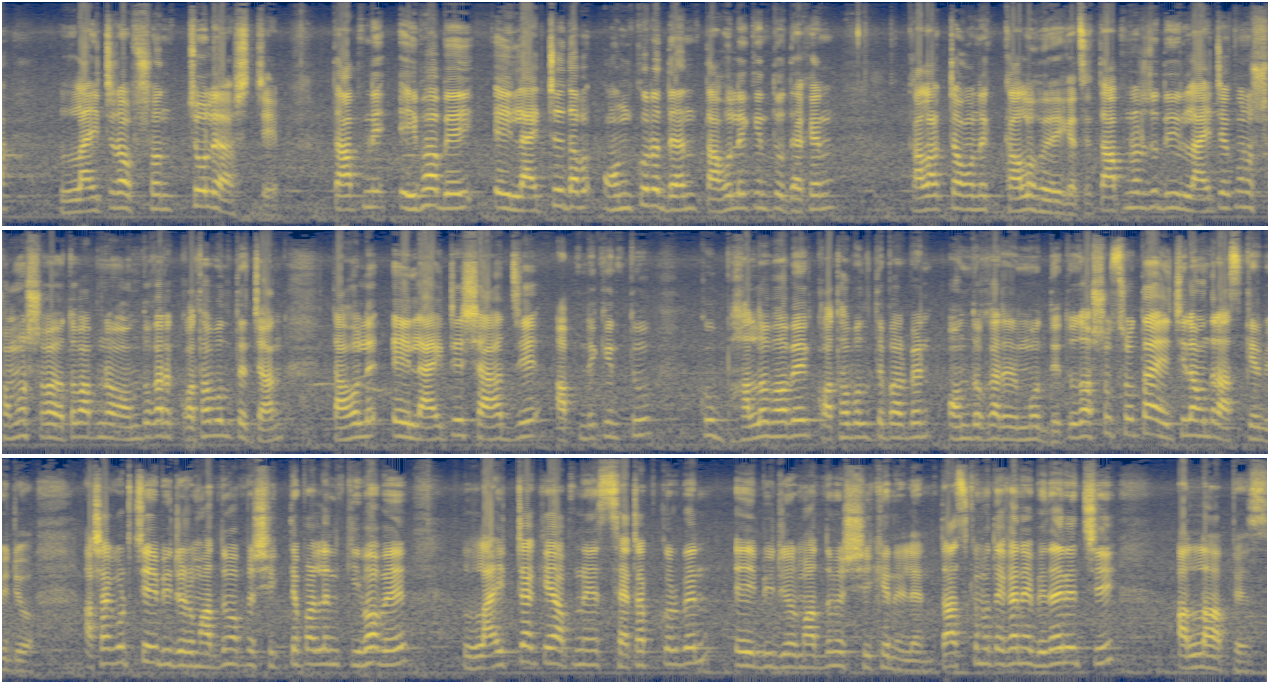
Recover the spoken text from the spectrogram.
লাইটের অপশন চলে আসছে। তা আপনি এইভাবেই এই লাইটটা যদি অন করে দেন, তাহলে কিন্তু দেখেন কালারটা অনেক কালো হয়ে গেছে। তা আপনার যদি লাইটে কোনো সমস্যা হয় অথবা আপনার অন্ধকারে কথা বলতে চান, তাহলে এই লাইটের সাহায্যে আপনি কিন্তু খুব ভালোভাবে কথা বলতে পারবেন অন্ধকারের মধ্যে। তো দর্শক শ্রোতা, এই ছিল আমাদের আজকের ভিডিও আশা করছি এই ভিডিওর মাধ্যমে আপনি শিখতে পারলেন কীভাবে লাইটটাকে আপনি সেট করবেন, এই ভিডিওর মাধ্যমে শিখে নিলেন। তো আজকের মতো এখানে বিদায় নিচ্ছি। আল্লাহ হাফেজ।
